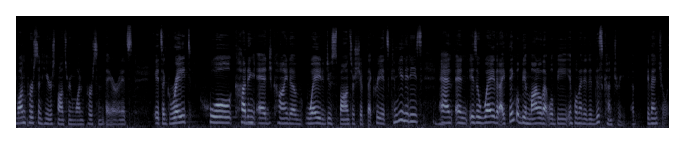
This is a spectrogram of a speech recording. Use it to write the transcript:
one person here sponsoring one person there, and it's it's a great cool, cutting edge kind of way to do sponsorship that creates communities and, and is a way that I think will be a model that will be implemented in this country eventually.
